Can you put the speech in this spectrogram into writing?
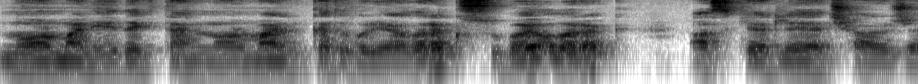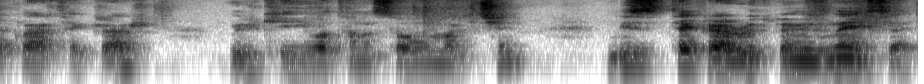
normal yedekten normal kategoriye alarak subay olarak askerliğe çağıracaklar tekrar ülkeyi vatanı savunmak için. Biz tekrar rütbemiz neyse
